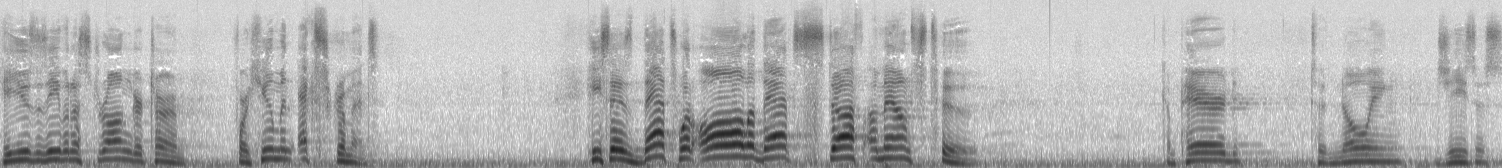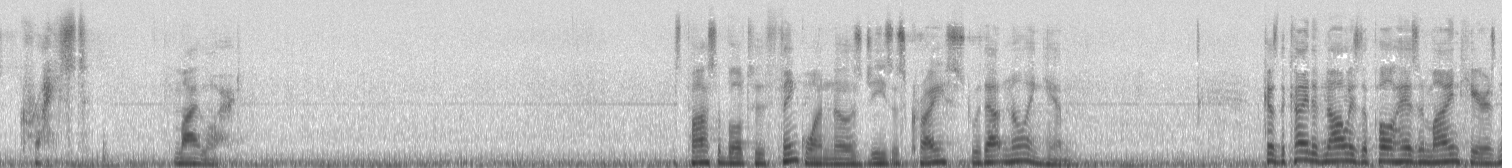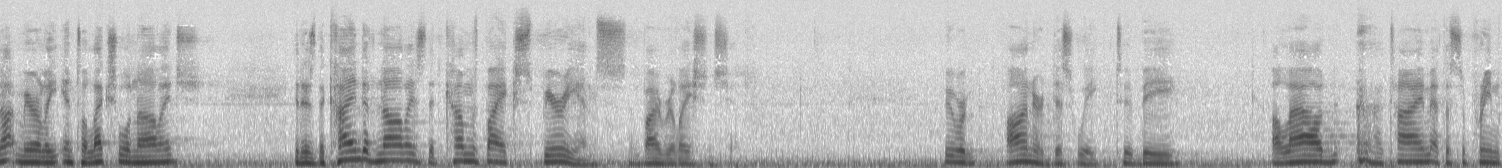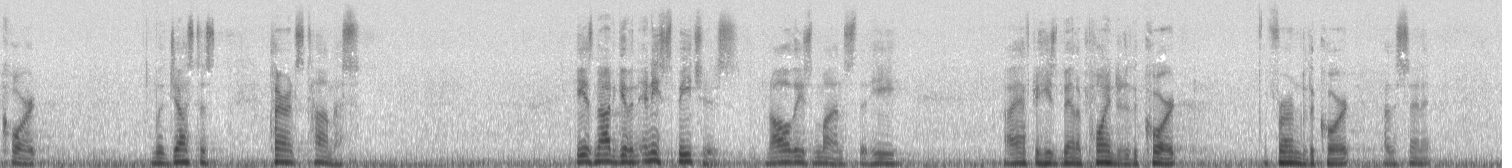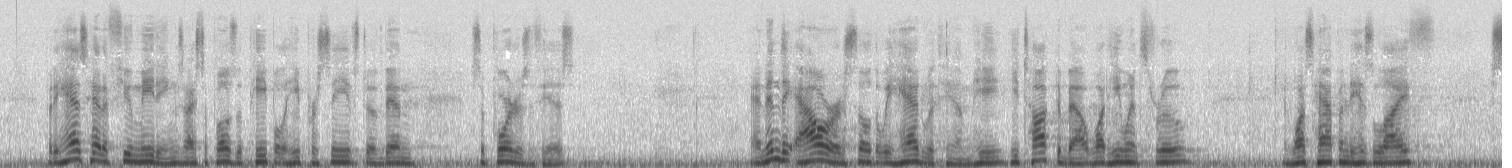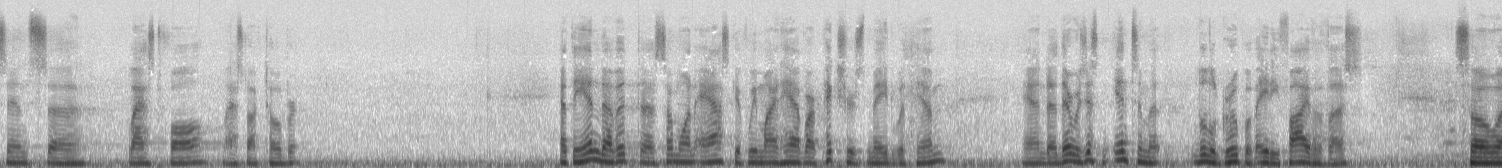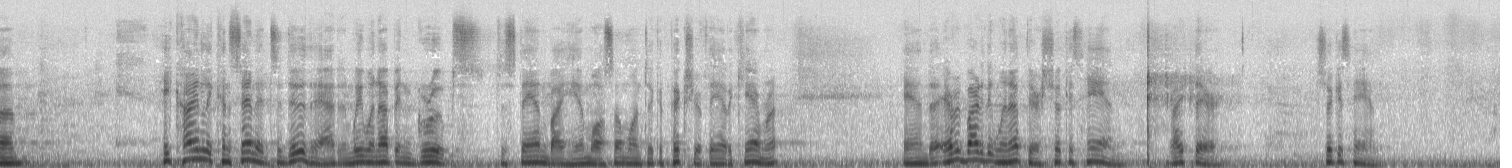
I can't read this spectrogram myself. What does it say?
He uses even a stronger term for human excrement. He says that's what all of that stuff amounts to compared to knowing Jesus Christ, my Lord. It's possible to think one knows Jesus Christ without knowing him. Because the kind of knowledge that Paul has in mind here is not merely intellectual knowledge. It is the kind of knowledge that comes by experience and by relationship. We were honored this week to be allowed time at the Supreme Court with Justice Clarence Thomas. He has not given any speeches in all these months that he, uh, after he's been appointed to the court, affirmed to the court by the Senate. But he has had a few meetings, I suppose, with people he perceives to have been supporters of his. And in the hour or so that we had with him, he, he talked about what he went through and what's happened to his life since uh, last fall, last October. At the end of it, uh, someone asked if we might have our pictures made with him. And uh, there was just an intimate little group of 85 of us. So uh, he kindly consented to do that, and we went up in groups to stand by him while someone took a picture if they had a camera. And uh, everybody that went up there shook his hand right there. Shook his hand.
